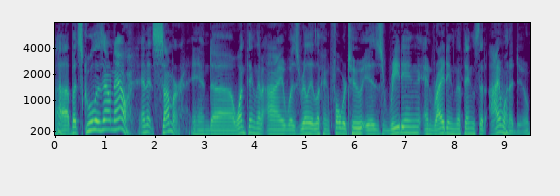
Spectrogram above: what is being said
Uh, but school is out now and it's summer. And uh, one thing that I was really looking forward to is reading and writing the things that I want to do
